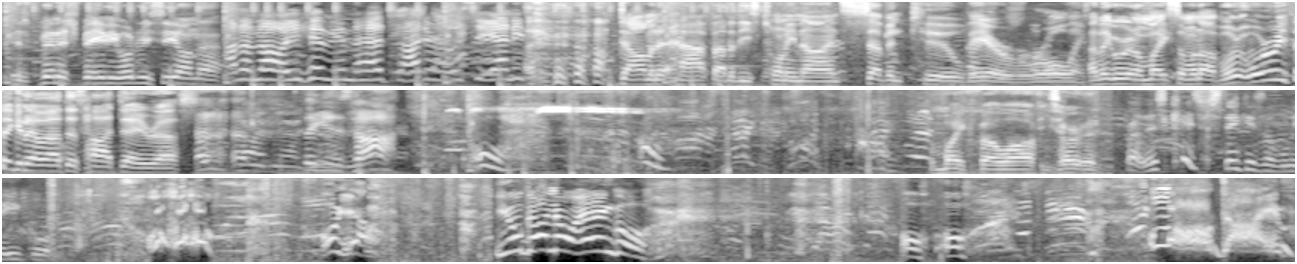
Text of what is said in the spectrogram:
Good finish, baby. What do we see on that? I don't know. He hit me in the head, so I didn't really see anything. Dominant half out of these 29, 7-2. They are rolling. I think we're gonna mic someone up. What, what are we thinking about this hot day, refs? Thinking it's hot. Oh. The mic fell off. He's hurting. Bro, this kid's stick is illegal. Oh, oh, oh yeah. You don't got no angle. Oh, oh. Oh, dime.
